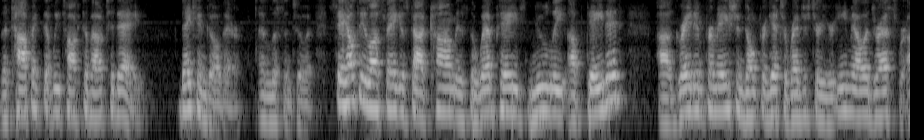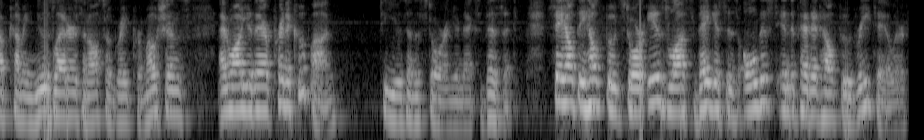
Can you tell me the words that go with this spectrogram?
the topic that we talked about today, they can go there and listen to it. StayHealthyLasVegas.com is the webpage, newly updated. Uh, great information. Don't forget to register your email address for upcoming newsletters and also great promotions. And while you're there, print a coupon to use in the store on your next visit. Stay Healthy Health Food Store is Las Vegas's oldest independent health food retailer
